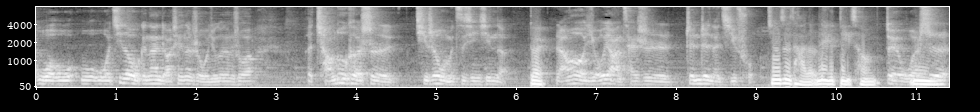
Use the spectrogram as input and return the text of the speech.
我我我我记得我跟他聊天的时候，我就跟他说，呃，强度课是提升我们自信心的，对，然后有氧才是真正的基础。金字塔的那个底层。对我是、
